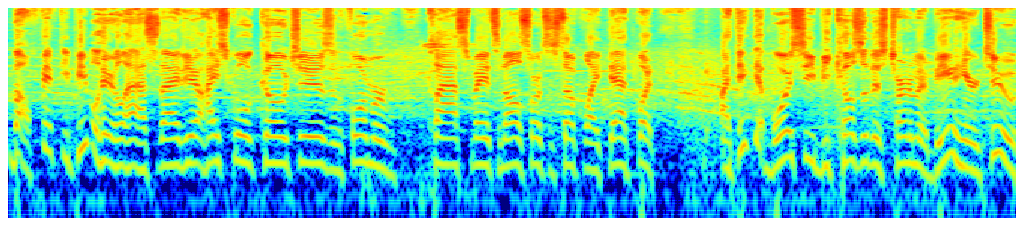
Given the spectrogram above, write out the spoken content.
about 50 people here last night. You know, high school coaches and former classmates and all sorts of stuff like that. But I think that Boise, because of this tournament being here too,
